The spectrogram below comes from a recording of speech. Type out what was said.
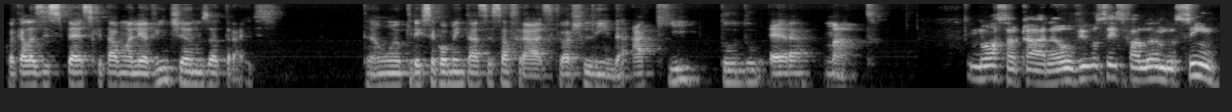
Com aquelas espécies que estavam ali há 20 anos atrás? Então eu queria que você comentasse essa frase, que eu acho linda. Aqui tudo era mato. Nossa, cara, ouvir vocês falando assim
